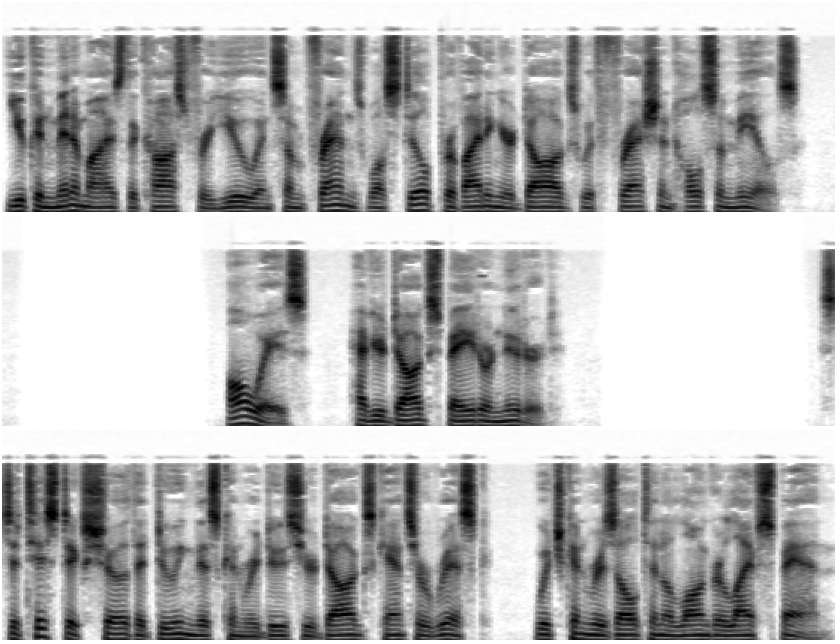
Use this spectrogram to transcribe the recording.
You can minimize the cost for you and some friends while still providing your dogs with fresh and wholesome meals. Always, have your dog spayed or neutered. Statistics show that doing this can reduce your dog's cancer risk, which can result in a longer lifespan.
